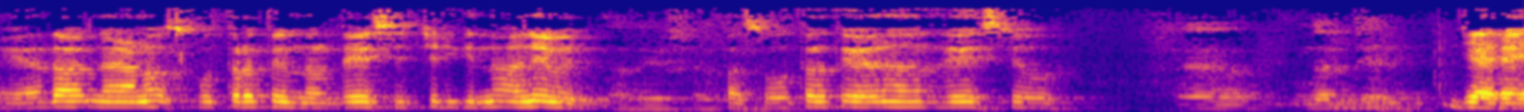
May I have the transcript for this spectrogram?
ഏതാണോ സൂത്രത്തിൽ നിർദ്ദേശിച്ചിരിക്കുന്നത് അതിനെ വരും. അപ്പൊ സൂത്രത്തിൽ ഏതാ നിർദ്ദേശിച്ചു. ജരെ.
